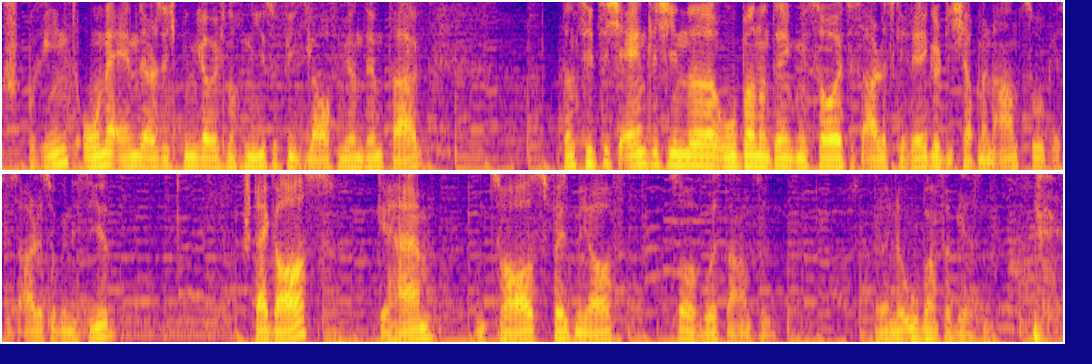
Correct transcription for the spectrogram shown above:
Sprint ohne Ende, also ich bin glaube ich noch nie so viel gelaufen wie an dem Tag. Dann sitze ich endlich in der U-Bahn und denke mir so, jetzt ist alles geregelt, ich habe meinen Anzug, es ist alles organisiert. Steige aus, geheim und zu Hause fällt mir auf, so, wo ist der Anzug? Habe in der U-Bahn vergessen.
